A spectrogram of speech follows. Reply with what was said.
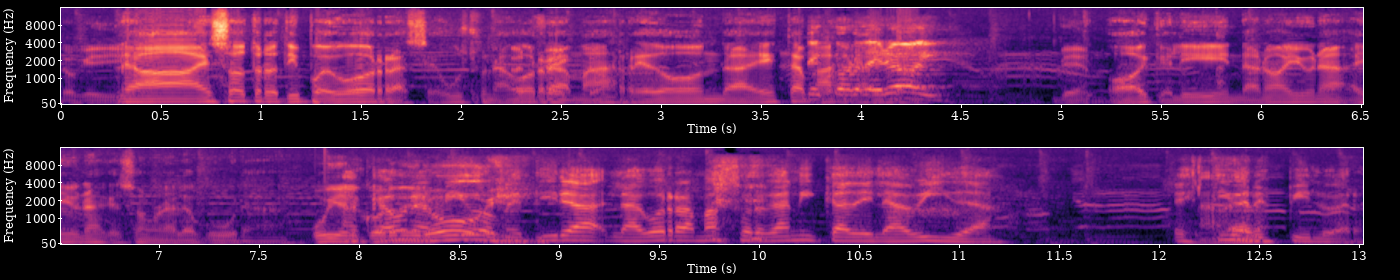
Lo que digo. No, es otro tipo de gorra. Se usa una gorra más redonda. Esta De más corderoy. Bien. Ay, qué linda, ¿no? Hay, una, hay unas que son una locura. Uy, el Acá un cordero. amigo me tira la gorra más orgánica de la vida. Steven. Spielberg.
